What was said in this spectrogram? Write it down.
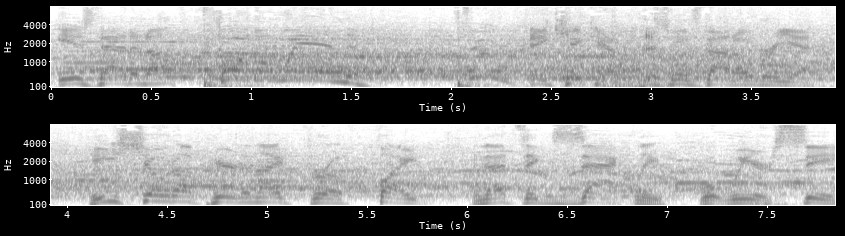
Is that enough for the win? A kick out. This one's not over yet. He showed up here tonight for a fight, and that's exactly what we are seeing.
